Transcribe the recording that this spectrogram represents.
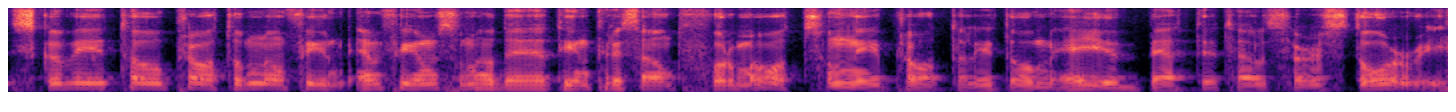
Ska vi ta och prata om någon film? En film som hade ett intressant format som ni pratade lite om är ju Betty Tells Her Story.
